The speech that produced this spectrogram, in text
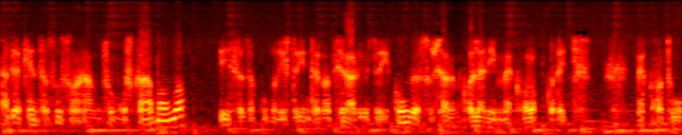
1923-tól Moszkvában van, rész ez a kommunista internacionális kongresszusán, amikor Lenin meghal, akkor egy megható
